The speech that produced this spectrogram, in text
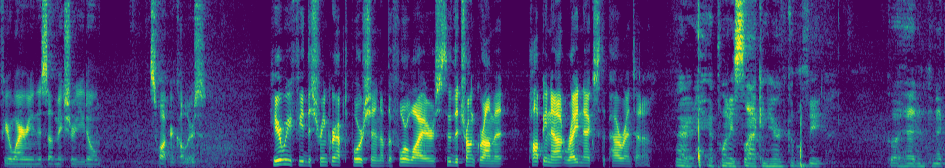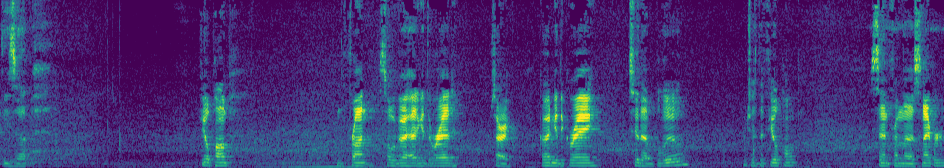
if you're wiring this up, make sure you don't swap your colors. Here we feed the shrink wrapped portion of the four wires through the trunk grommet, popping out right next to the power antenna. All right, got plenty of slack in here, a couple of feet. Go ahead and connect these up. Fuel pump in the front, so we'll go ahead and get the red sorry, go ahead and get the gray to the blue, which is the fuel pump sent from the sniper.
